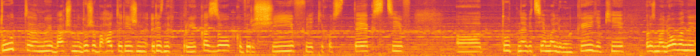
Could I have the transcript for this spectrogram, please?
Тут е, ми бачимо дуже багато різних приказок, віршів, якихось текстів. Тут навіть є малюнки, які розмальовані,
